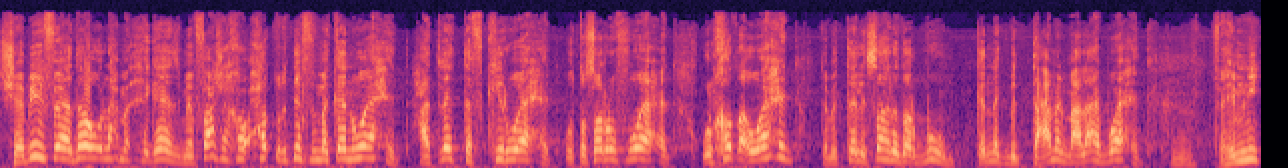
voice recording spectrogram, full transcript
شبيه في اداؤه لأحمد حجازي. ما ينفعش أحط الاثنين في مكان واحد. هتلاقي التفكير واحد والتصرف واحد والخطأ واحد. فبالتالي سهل ضربهم كأنك بتتعامل مع لاعب واحد. فاهمني.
